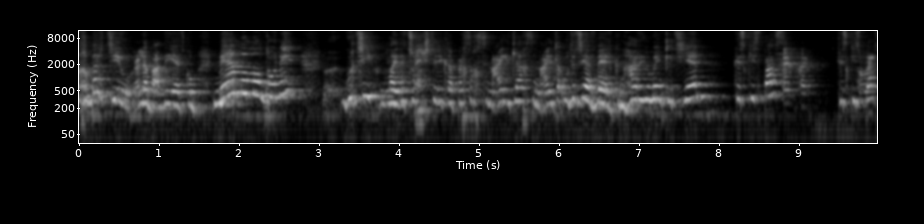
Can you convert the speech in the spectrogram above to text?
غبرتيو على بعضياتكم. mais à moment donné قلتي والله الا توحشت هذيك la personne خصني نعيط لها خصني نعيط لها ودرتيها في بالك نهار يومين ثلاث أيام كيسكي سباس كيسكي سباس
